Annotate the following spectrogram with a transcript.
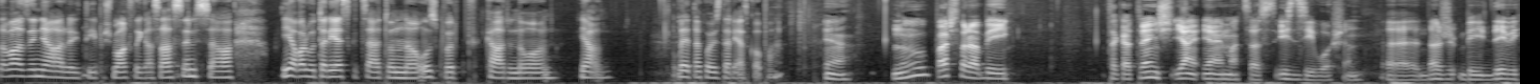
savā ziņā arī tīpaši mākslīgās asinis. Uh, jā, varbūt arī ieskicēt un uh, uzburt kādu no, jā, lietām, ko jūs darījāt kopā. Jā, nu, pārsvarā bija tā kā treniņš jā, jāiemācās izdzīvošana. Daži bija divi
